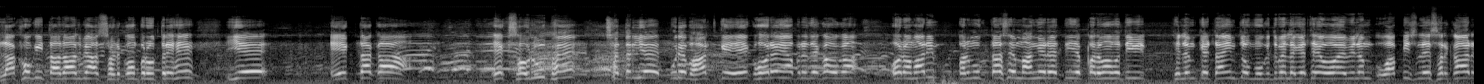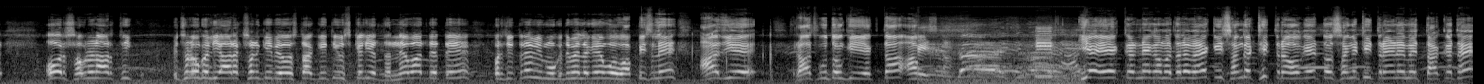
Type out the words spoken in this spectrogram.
लाखों की तादाद में आज सड़कों पर उतरे हैं ये एकता का एक स्वरूप है क्षत्रिय पूरे भारत के एक हो रहे हैं आपने देखा होगा और हमारी प्रमुखता से मांगे रहती है। परमावती फ़िल्म के टाइम जो मुकदमे लगे थे, वो अविलंब वापस ले सरकार और शरणार्थी पिछड़ों के लिए आरक्षण की व्यवस्था की थी। उसके लिए धन्यवाद देते हैं पर जितने भी मुकदमे लगे हैं, वो वापस लें। आज ये राजपूतों की एकता, आप ये एक करने का मतलब है कि संगठित रहोगे तो संगठित रहने में ताकत है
